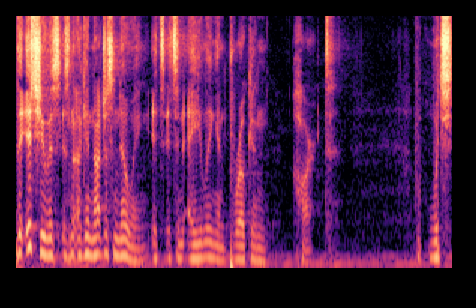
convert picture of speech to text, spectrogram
the issue is, is, again, not just knowing, it's, it's an ailing and broken heart which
